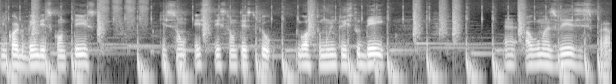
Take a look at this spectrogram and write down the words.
Me recordo bem desse contexto, que são esse texto é um texto que eu gosto muito, eu estudei é, algumas vezes para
